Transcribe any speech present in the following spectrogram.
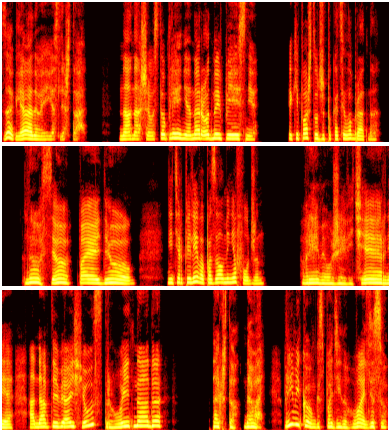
заглядывай, если что. На наше выступление народной песни». Экипаж тут же покатил обратно. «Ну все, пойдем». Нетерпеливо позвал меня Фуджин. «Время уже вечернее, а нам тебя еще устроить надо. Так что давай, прямиком господину Вальдису».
